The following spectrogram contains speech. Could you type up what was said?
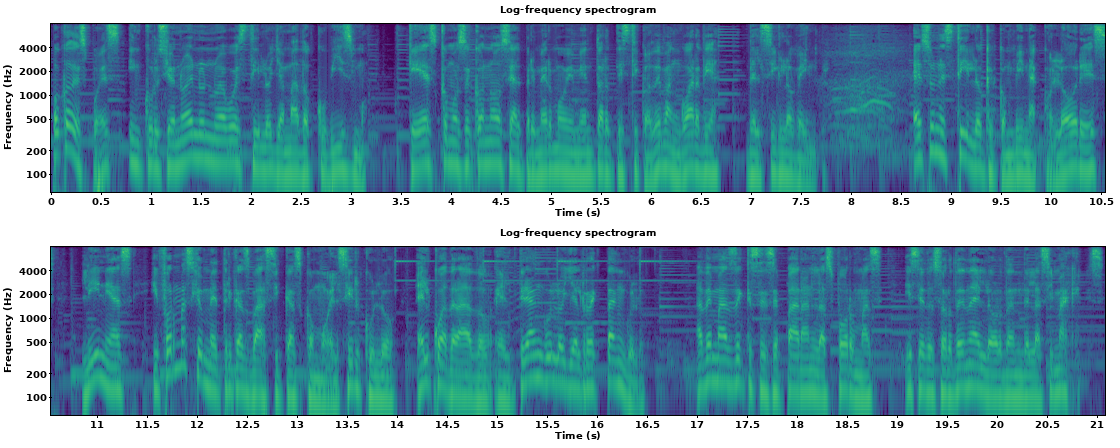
Poco después, incursionó en un nuevo estilo llamado cubismo, que es como se conoce al primer movimiento artístico de vanguardia del siglo XX. Es un estilo que combina colores, líneas y formas geométricas básicas como el círculo, el cuadrado, el triángulo y el rectángulo, además de que se separan las formas y se desordena el orden de las imágenes,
